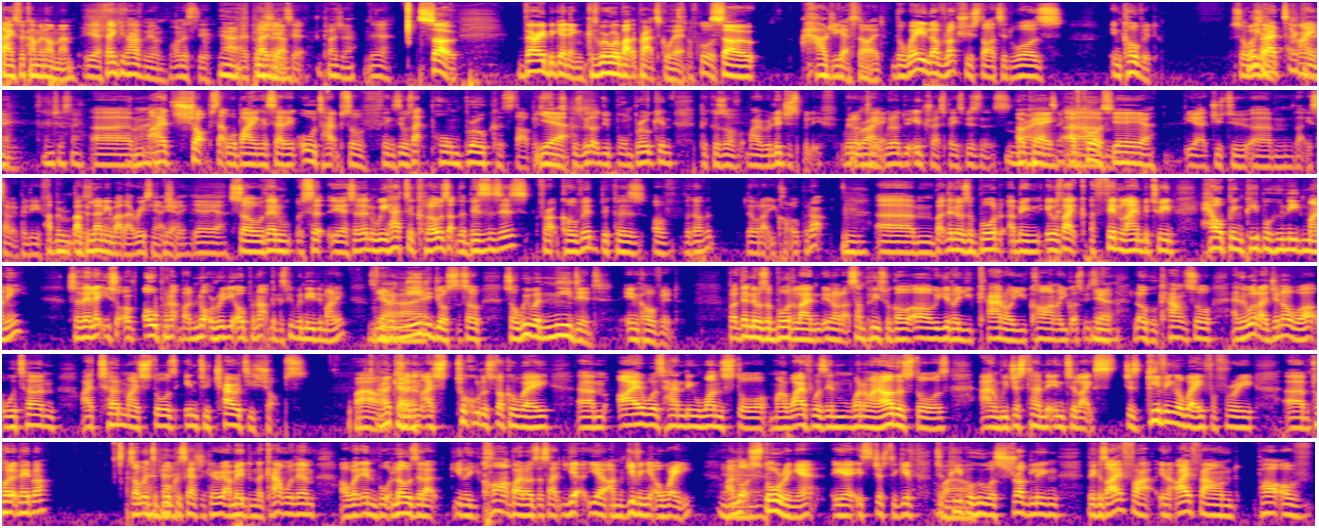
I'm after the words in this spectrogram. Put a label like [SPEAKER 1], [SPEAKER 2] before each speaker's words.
[SPEAKER 1] Thanks for coming on, man.
[SPEAKER 2] Yeah, thank you for having me on. Honestly,
[SPEAKER 3] Yeah,
[SPEAKER 2] I
[SPEAKER 3] it's
[SPEAKER 2] appreciate
[SPEAKER 1] pleasure.
[SPEAKER 2] it.
[SPEAKER 3] Pleasure.
[SPEAKER 2] Yeah,
[SPEAKER 1] So, very beginning, because we're all about the practical here.
[SPEAKER 2] Of course.
[SPEAKER 1] So, how did you get started?
[SPEAKER 2] the way Love Luxury started was in COVID. So
[SPEAKER 3] Was
[SPEAKER 2] we
[SPEAKER 3] it?
[SPEAKER 2] had
[SPEAKER 3] Okay.
[SPEAKER 2] time.
[SPEAKER 3] Interesting.
[SPEAKER 2] Um, I had shops that were buying and selling all types of things. It was like pawn broker style business.
[SPEAKER 1] Yeah.
[SPEAKER 2] Because we don't do pawn broking because of my religious belief. We don't
[SPEAKER 1] Right.
[SPEAKER 2] take, we don't do interest based business.
[SPEAKER 3] Right,
[SPEAKER 1] okay,
[SPEAKER 3] okay.
[SPEAKER 1] of course.
[SPEAKER 2] Um,
[SPEAKER 1] Yeah, yeah, yeah.
[SPEAKER 2] Yeah, due to um, like Islamic belief.
[SPEAKER 1] I've been, I've been learning about that recently, actually. Yeah, yeah.
[SPEAKER 2] So then, so, yeah, so then we had to close up the businesses throughout COVID because of the government. They were like, you can't open up.
[SPEAKER 1] Mm.
[SPEAKER 2] Um, but then there was a board. I mean, it was like a thin line between helping people who need money. So they let you sort of open up, but not really open up because people needed money. So
[SPEAKER 3] Yeah.
[SPEAKER 2] people
[SPEAKER 3] Right.
[SPEAKER 2] needed your so so we were needed in COVID. But then there was a borderline, you know, like some police would go, oh, you know, you can or you can't, or you got to speak to
[SPEAKER 3] Yeah.
[SPEAKER 2] the local council, and they were like, you know what? We'll turn. I turned my stores into charity shops.
[SPEAKER 1] Wow.
[SPEAKER 3] Okay.
[SPEAKER 2] So then I took all the stock away. Um, I was handing one store. My wife was in one of my other stores, and we just turned it into like just giving away for free um, toilet paper. So I went
[SPEAKER 3] Okay.
[SPEAKER 2] to Booker's Cash and Carry. I made an account with them. I went in, bought loads. They're like, you know, you can't buy loads. I was like, yeah, yeah, I'm giving it away.
[SPEAKER 3] Yeah,
[SPEAKER 2] I'm not
[SPEAKER 3] yeah,
[SPEAKER 2] storing it. Yeah, it's just to give to
[SPEAKER 1] Wow.
[SPEAKER 2] people who were struggling because I found, you know, I found part of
